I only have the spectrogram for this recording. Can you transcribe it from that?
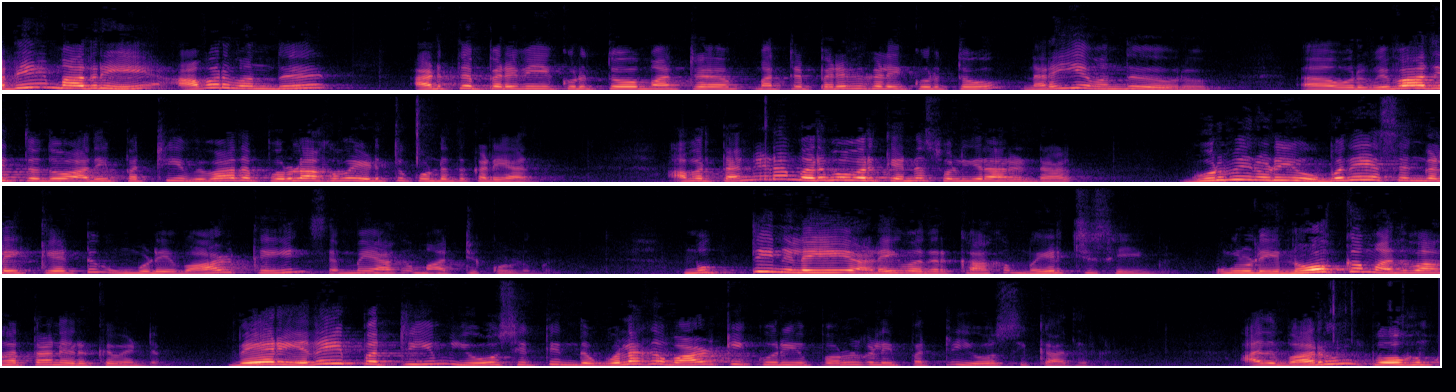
அதே மாதிரி அவர் வந்து அடுத்த பிறவியை குறித்தோ மற்ற மற்ற பிறவிகளை குறித்தோ நிறைய வந்து ஒரு ஒரு விவாதித்ததோ அதை பற்றிய விவாத பொருளாகவோ எடுத்துக்கொண்டது கிடையாது. அவர் தன்னிடம் வருபவருக்கு என்ன சொல்கிறார் என்றால் குருவினுடைய உபதேசங்களை கேட்டு உங்களுடைய வாழ்க்கையை செம்மையாக மாற்றிக்கொள்ளுங்கள் முக்தி நிலையை அடைவதற்காக முயற்சி செய்யுங்கள். உங்களுடைய நோக்கம் அதுவாகத்தான் இருக்க வேண்டும். வேறு எதை பற்றியும் யோசித்து இந்த உலக வாழ்க்கைக்குரிய பொருள்களை பற்றி யோசிக்காதீர்கள். அது வரும் போகும்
